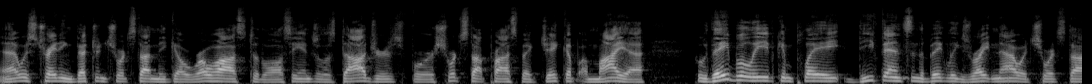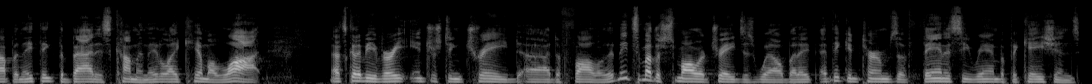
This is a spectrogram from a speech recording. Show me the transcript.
And that was trading veteran shortstop Miguel Rojas to the Los Angeles Dodgers for shortstop prospect Jacob Amaya, who they believe can play defense in the big leagues right now at shortstop, and they think the bat is coming. They like him a lot. That's going to be a very interesting trade uh, to follow. They made some other smaller trades as well, but I, I think in terms of fantasy ramifications,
